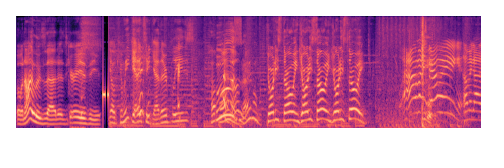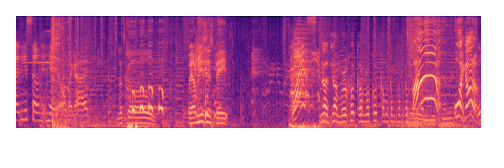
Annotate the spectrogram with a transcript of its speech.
when I lose that, it's crazy. Yo, can we get it together, please? Have Who's- fun, man. Jordy's throwing. Jordy's throwing. Jordy's throwing. How am I doing? Oh my god, he's so hit. hit. Oh my god. Let's go. Wait, I'm gonna use this bait. What? No, come real quick, come real quick, come, come, come, come. Ah! Oh, I got him.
